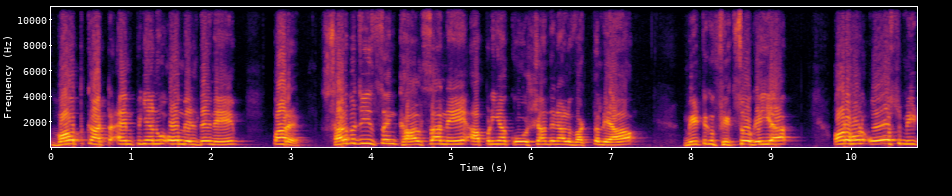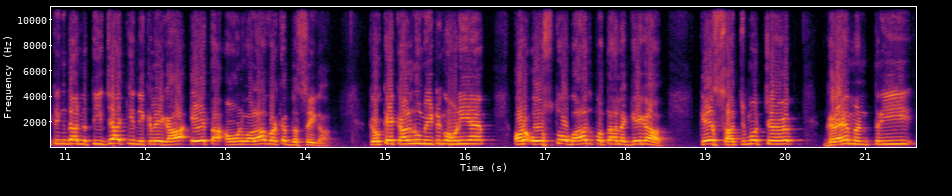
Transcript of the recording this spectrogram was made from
ਬਹੁਤ ਘੱਟ ਐਮਪੀਆਂ ਨੂੰ ਉਹ ਮਿਲਦੇ ਨੇ, ਪਰ ਸਰਬਜੀਤ ਸਿੰਘ ਖਾਲਸਾ ਨੇ ਆਪਣੀਆਂ ਕੋਸ਼ਿਸ਼ਾਂ ਦੇ ਨਾਲ ਵਕਤ ਲਿਆ, ਮੀਟਿੰਗ ਫਿਕਸ ਹੋ ਗਈ ਆ, ਔਰ ਹੁਣ ਉਸ ਮੀਟਿੰਗ ਦਾ ਨਤੀਜਾ ਕੀ ਨਿਕਲੇਗਾ, ਇਹ ਤਾਂ ਆਉਣ ਵਾਲਾ ਵਕਤ ਦੱਸੇਗਾ, ਕਿਉਂਕਿ ਕੱਲ ਨੂੰ ਮੀਟਿੰਗ ਹੋਣੀ ਹੈ, ਔਰ ਉਸ ਤੋਂ ਬਾਅਦ ਪਤਾ ਲੱਗੇਗਾ ਕਿ ਸੱਚਮੁੱਚ ਗ੍ਰਹਿ ਮੰਤਰੀ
